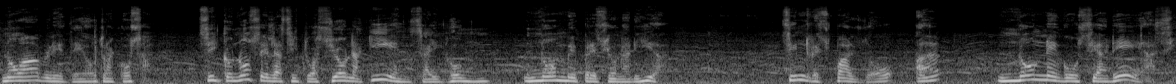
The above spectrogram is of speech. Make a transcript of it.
No hable de otra cosa. Si conoce la situación aquí en Saigón, no me presionaría. Sin respaldo, ¿ah? no negociaré así.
